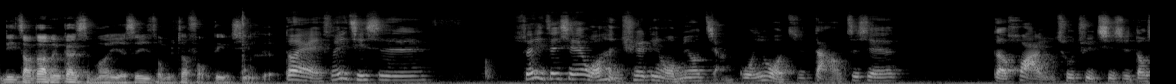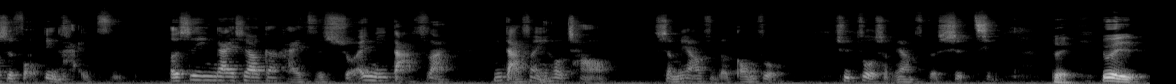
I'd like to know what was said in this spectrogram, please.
你长大能干什么，也是一种比较否定性的。对，所以其实，所以这些我很确定我没有讲过，因为我知道这些的话语出去，其实都是否定孩子，而是应该是要跟孩子说：“哎，你打算，你打算以后朝什么样子的工作去做什么样子的事情？”对，因为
